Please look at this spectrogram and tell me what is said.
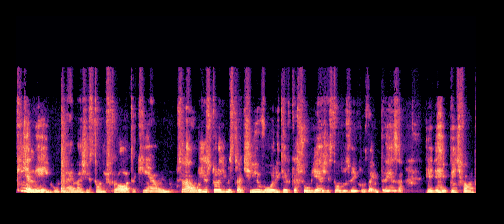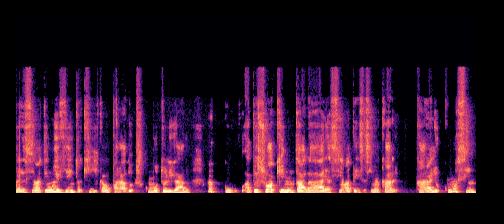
Quem é leigo né, na gestão de frota, quem é um, sei lá, um gestor administrativo, ele teve que assumir a gestão dos veículos da empresa, e aí de repente falam para ele assim, ah, tem um evento aqui de carro parado com motor ligado. A pessoa que não está na área assim, ela pensa assim, mas cara, caralho, como assim?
